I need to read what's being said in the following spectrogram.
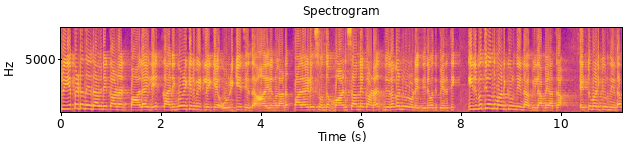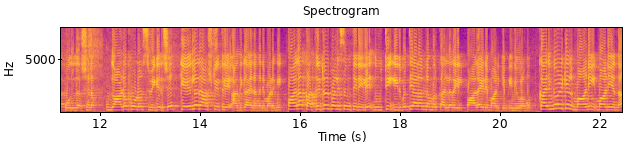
പ്രിയപ്പെട്ട നേതാവിനെ കാണാൻ പാലായിലെ കരിങ്കോഴിക്കൽ വീട്ടിലേക്ക് ഒഴുകിയെത്തിയത് ആയിരങ്ങളാണ്. പാലായുടെ സ്വന്തം മാണിസാറിനെ കാണാൻ നിറകണ്ണുകളോടെ നിരവധി പേരെത്തി. ഇരുപത്തിയൊന്ന് മണിക്കൂർ നീണ്ട വിലാപയാത്ര എട്ട് മണിക്കൂർ നീണ്ട പൊതുദർശനം. ഗാർഡ് ഓഫ് ഓണർ സ്വീകരിച്ച് കേരള രാഷ്ട്രീയത്തിലെ അധികായൻ അങ്ങനെ മടങ്ങി. പാല കത്തീഡ്രൽ പള്ളി സെമിത്തേരിയിലെ നൂറ്റി ഇരുപത്തിയാറാം നമ്പർ കല്ലറയിൽ പാലായുടെ മാണിക്യം ഇനി ഉറങ്ങും. കരിങ്ങോഴിക്കൽ മാണി മാണി എന്ന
